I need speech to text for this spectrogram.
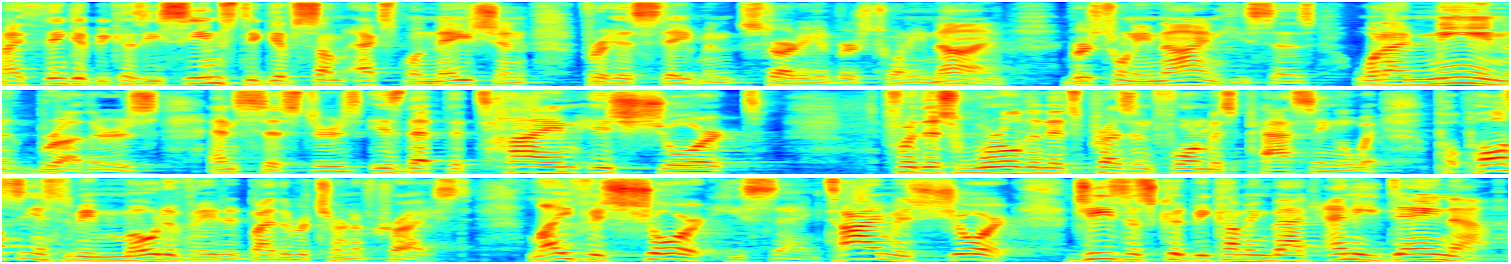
And I think it because he seems to give some explanation for his statement starting in verse 29. Verse 29, he says, What I mean, brothers and sisters, is that the time is short for this world in its present form is passing away. Paul seems to be motivated by the return of Christ. Life is short, he's saying. Time is short. Jesus could be coming back any day now.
